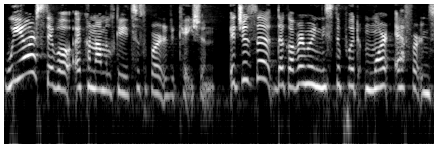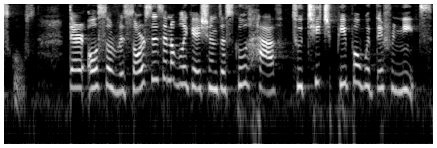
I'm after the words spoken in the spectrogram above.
We are stable economically to support education. It's just that the government needs to put more effort in schools. There are also resources and obligations the schools have to teach people with different needs.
